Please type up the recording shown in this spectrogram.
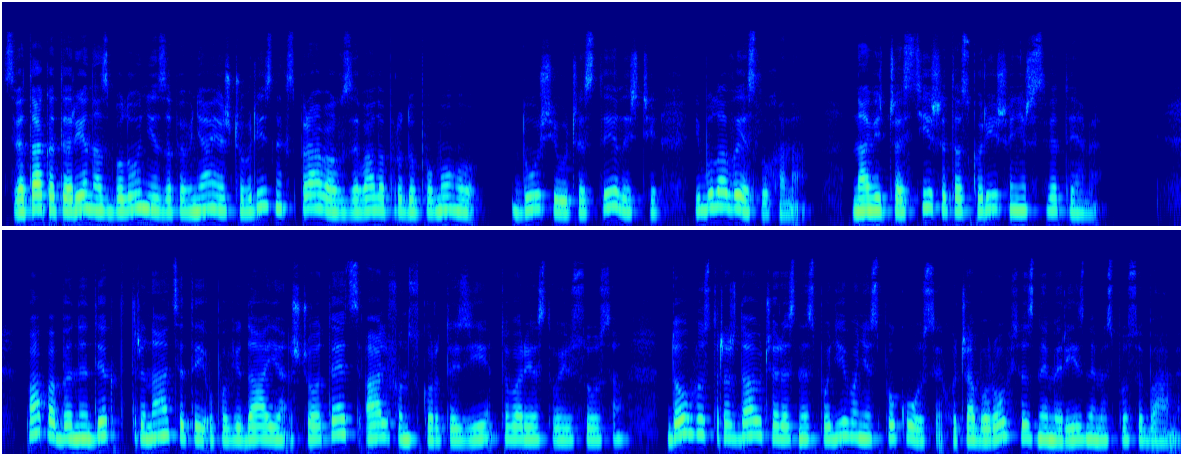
Свята Катерина з Болонії запевняє, що в різних справах взивала про допомогу душі у чистилищі і була вислухана навіть частіше та скоріше, ніж святими. Папа Бенедикт XIII оповідає, що отець Альфонс Кортезі, Товариство Ісуса, довго страждав через несподівані спокуси, хоча боровся з ними різними способами.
